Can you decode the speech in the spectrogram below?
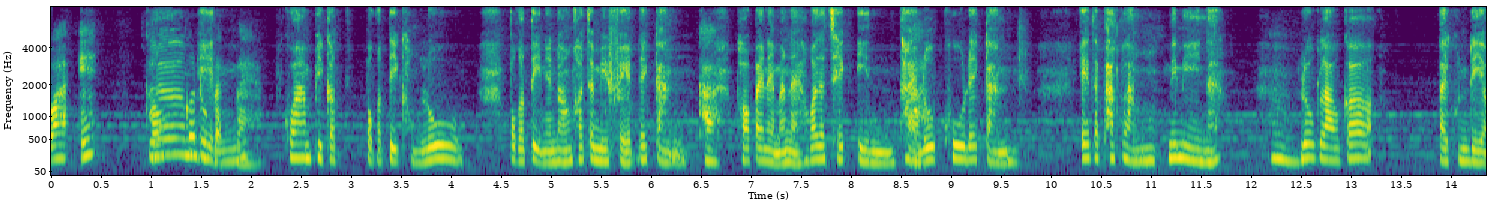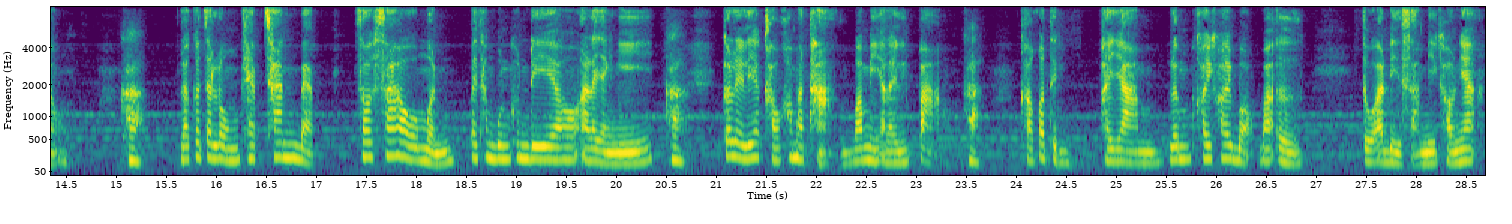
ว่า เอ๊ะเขาเริ่มก็ดูเห็นแปลก ความผิดปกติของลูก ปกติเนี่ยน้องเขาจะมีเฟซด้วยกันๆค่ะพอไปไหนมาไหนเขาก็จะเช็คอิน ถ่ายค่ะรูปคู่ด้วยกัน เอ๊ะแต่พักหลังไม่มีนะอืมลูกเราก็ไปคนเดียวค่ะ แล้วก็จะลงแคปชั่นแบบเศร้าๆ เหมือนไปทำบุญคนเดียวอะไรอย่างนี้ค่ะ ก็เลยเรียกเขาเข้ามาถามว่ามีอะไรหรือเปล่าค่ะเขาก็ถึงพยายามเริ่มค่อย ๆ บอกว่า เออ ตัวอดีตสามีเขาเนี่ยติด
